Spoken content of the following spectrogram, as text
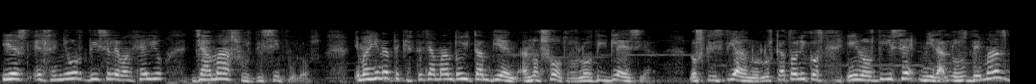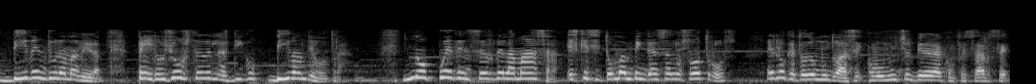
Y es, el Señor, dice el Evangelio, llama a sus discípulos. Imagínate que esté llamando hoy también a nosotros, los de iglesia, los cristianos, los católicos, y nos dice, mira, los demás viven de una manera, pero yo a ustedes les digo, vivan de otra. No pueden ser de la masa. Es que si toman venganza a los otros, es lo que todo el mundo hace, como muchos vienen a confesarse.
